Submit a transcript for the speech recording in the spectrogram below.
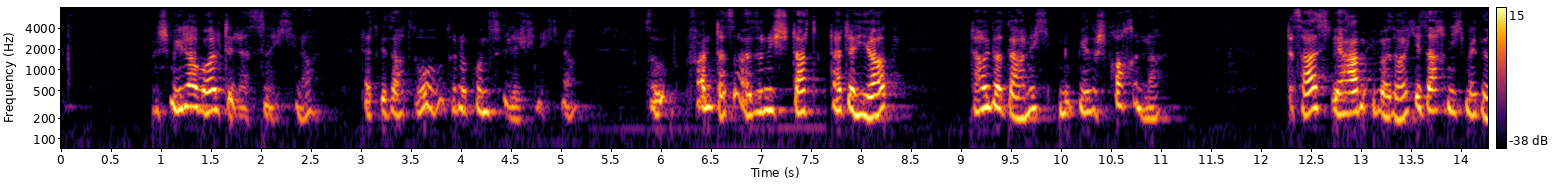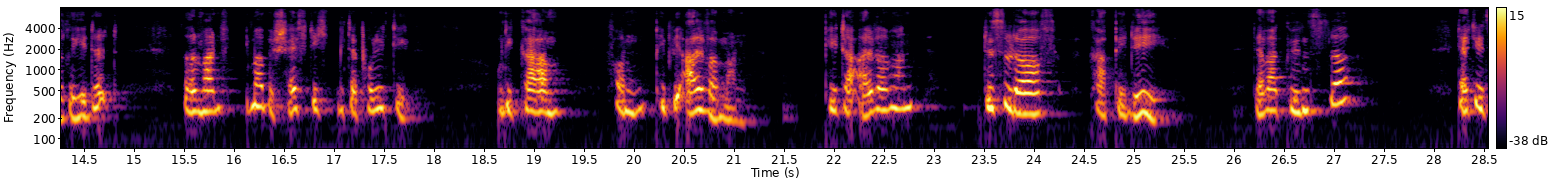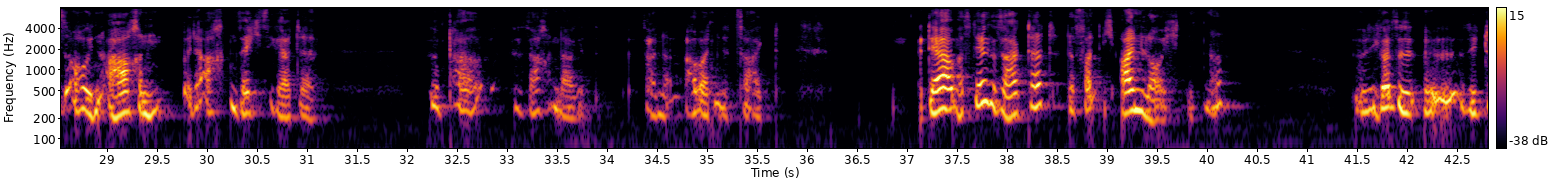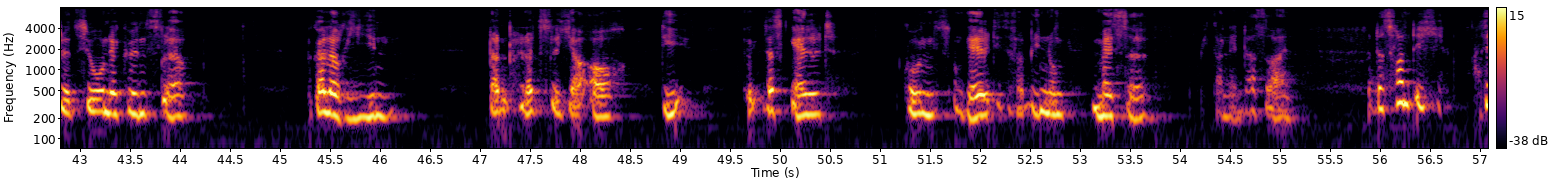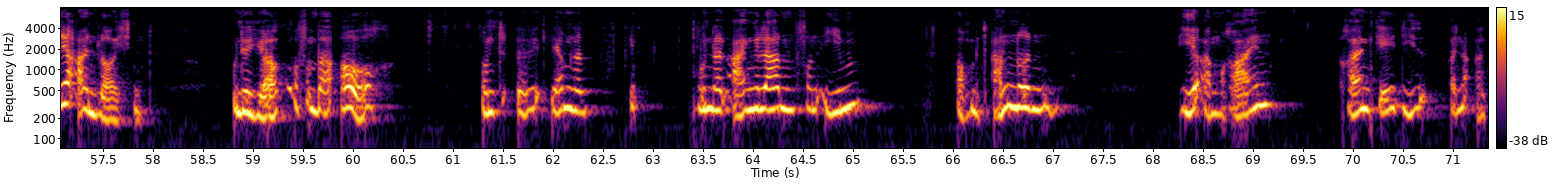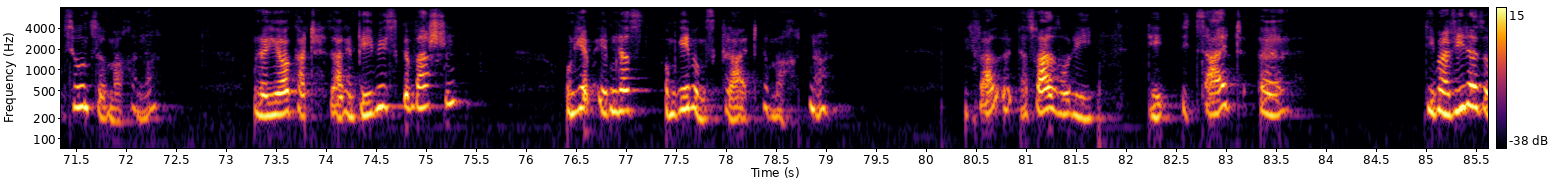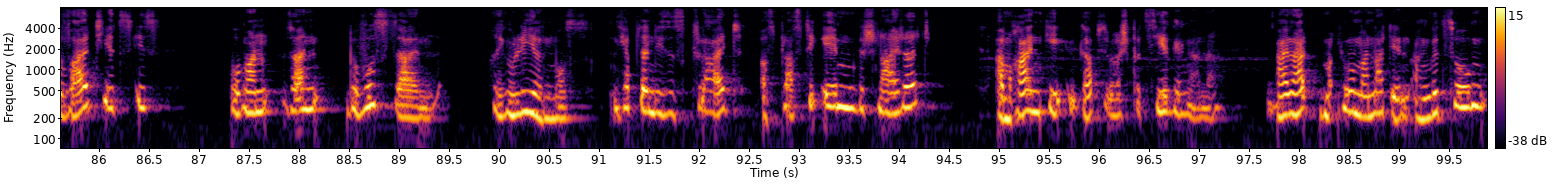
Und Schmäler wollte das nicht. Ne? Der hat gesagt, so, so eine Kunst will ich nicht. Ne? So fand das also nicht statt. Da hat der Jörg darüber gar nicht mit mir gesprochen. Ne? Das heißt, wir haben über solche Sachen nicht mehr geredet, sondern waren immer beschäftigt mit der Politik. Und die kam von Pippi Alvermann. Peter Alvermann, Düsseldorf, KPD. Der war Künstler. Der hat jetzt auch in Aachen, bei der 68er, hat er ein paar Sachen da, seine Arbeiten gezeigt der, was der gesagt hat, das fand ich einleuchtend. Ne? Die ganze äh, Situation der Künstler, Galerien, dann plötzlich ja auch die, äh, das Geld, Kunst und Geld, diese Verbindung, Messe, wie kann denn das sein? Das fand ich sehr einleuchtend. Und der Jörg offenbar auch. Und äh, wir haben dann, wurden dann eingeladen von ihm, auch mit anderen hier am Rhein, Rheingehe, die eine Aktion zu machen. Ne? Und der Jörg hat seine Babys gewaschen und ich habe eben das Umgebungskleid gemacht. Ne? War, das war so die, die, die Zeit, äh, die mal wieder so weit jetzt ist, wo man sein Bewusstsein regulieren muss. Ich habe dann dieses Kleid aus Plastik eben geschneidert am Rhein gab es immer Spaziergänger. Ne? Ein junger Mann hat den angezogen.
